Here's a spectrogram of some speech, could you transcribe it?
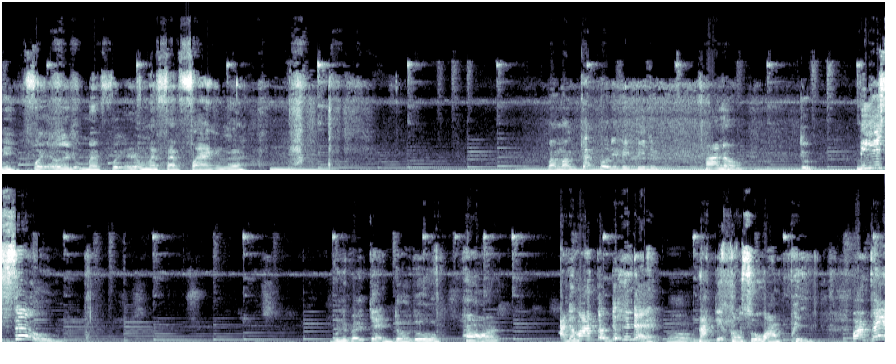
នេះហ្វេអើយលោកមកហ្វេលោកមកហ្វេហ្វាយលើបានមកចាក់ទៅពីពីទៅហ្វាណូទៅ Bisa. Boleh baca dah tu. Ha. Ada mata dah ni deh. Ha. Nak kena suruh wampi. Wampi.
